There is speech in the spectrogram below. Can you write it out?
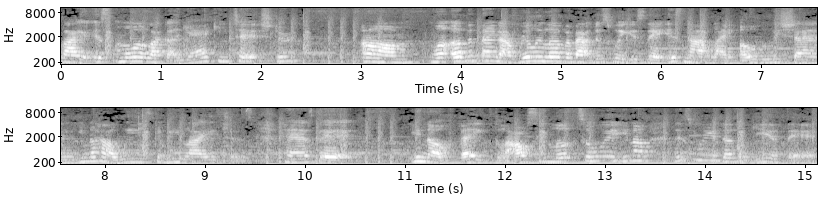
like it's more like a yaki texture. Um, one other thing I really love about this wig is that it's not like overly shiny. You know how wigs can be like, just has that, you know, fake glossy look to it. You know, this wig doesn't give that.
